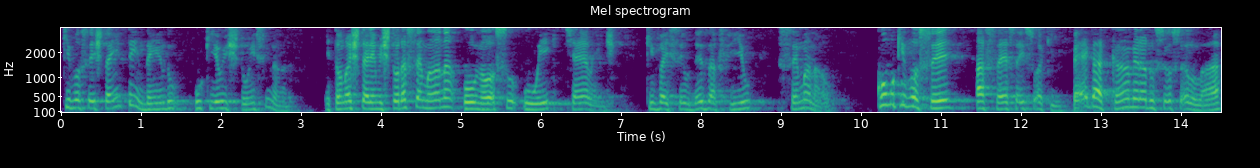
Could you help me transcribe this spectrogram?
que você está entendendo o que eu estou ensinando. Então nós teremos toda semana o nosso Week Challenge, que vai ser o desafio semanal. Como que você acessa isso aqui? Pega a câmera do seu celular,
